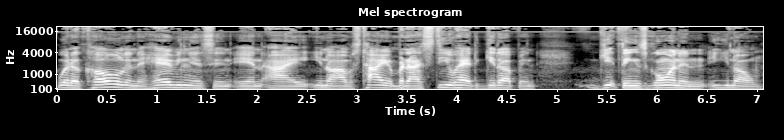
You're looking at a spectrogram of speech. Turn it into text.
with a cold and a heaviness and and I you know I was tired but I still had to get up and get things going and you know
